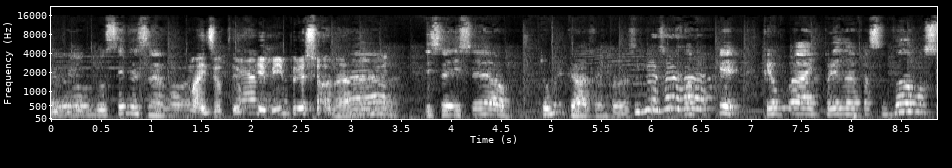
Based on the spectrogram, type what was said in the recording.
né? Eu, gostei desse negócio. Mas eu, eu É fiquei bem impressionado Ah, também. Isso, é- isso é. ó, Muito obrigado, né, por quê? Porque a empresa vai falar assim: vamos,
